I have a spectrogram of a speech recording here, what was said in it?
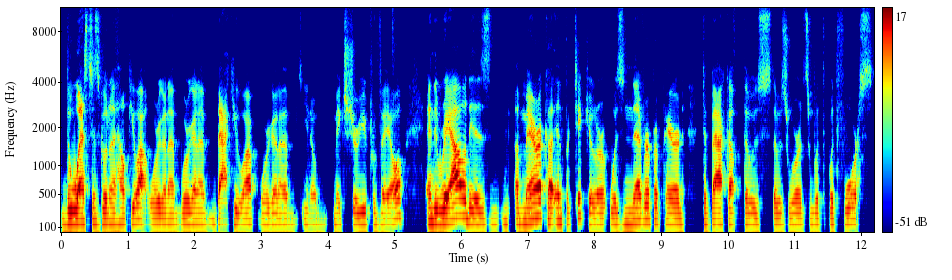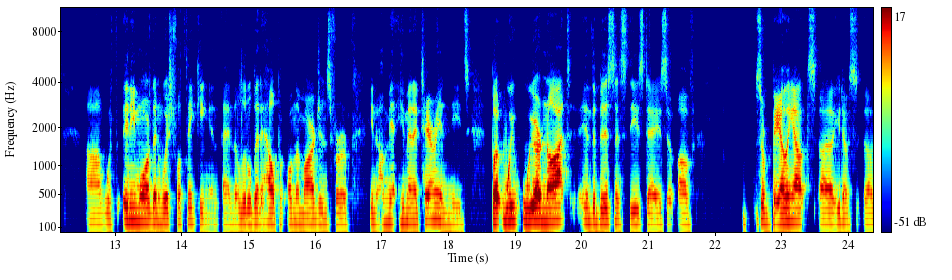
the West is going to help you out. We're gonna we're gonna back you up. We're gonna you know make sure you prevail. And the reality is, America in particular was never prepared to back up those those words with with force, uh, with any more than wishful thinking and, and a little bit of help on the margins for you know humanitarian needs. But we we are not in the business these days of sort of bailing out uh, you know uh,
